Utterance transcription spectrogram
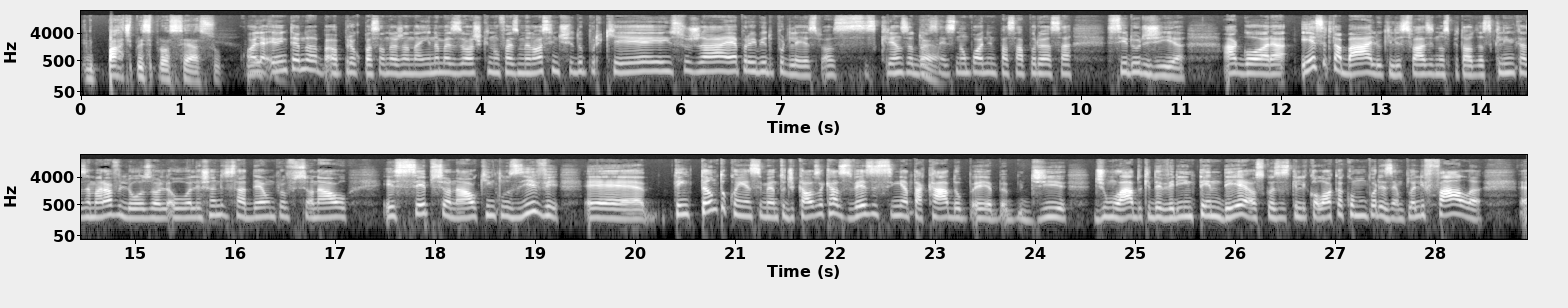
ele parte para esse processo? Como é Olha, eu entendo a preocupação da Janaína, mas eu acho que não faz o menor sentido porque isso já é proibido por lei. As- As crianças e adolescentes não podem passar por essa cirurgia. Agora, esse trabalho que eles fazem no Hospital das Clínicas é maravilhoso. O Alexandre Sadé é um profissional excepcional, que inclusive é, tem tanto conhecimento de causa que às vezes sim é atacado é, de, de um lado que deveria entender as coisas que ele coloca, como por exemplo, ele fala é,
